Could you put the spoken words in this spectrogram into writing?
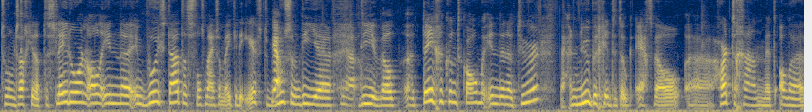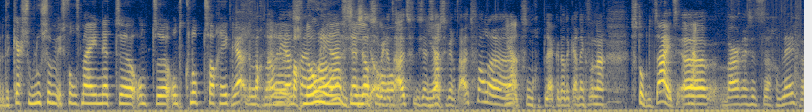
toen zag je dat de sleedoorn al in, eh, in bloei staat. Dat is volgens mij zo'n beetje de eerste Ja. bloesem die je, Ja. die je wel tegen kunt komen in de natuur. Nou nu begint het ook echt wel hard te gaan met alle... De kersenbloesem is volgens mij net ont, ontknopt, zag ik. Ja, de magnolia's, zijn magnolia's, al. die zijn, zelfs alweer aan oh. het, uit, die zijn Ja. zelfs weer het uitvallen op sommige plekken. Dat ik echt denk van, nou, stop de tijd. Eh, Ja. Waar is het eh, gebleven?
